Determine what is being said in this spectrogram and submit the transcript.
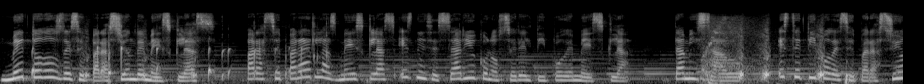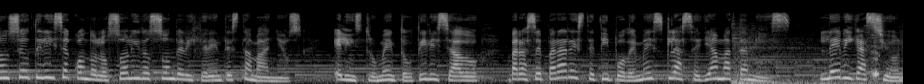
Métodos de separación de mezclas. Para separar las mezclas es necesario conocer el tipo de mezcla. Tamizado. Este tipo de separación se utiliza cuando los sólidos son de diferentes tamaños. El instrumento utilizado para separar este tipo de mezcla se llama tamiz. Levigación.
